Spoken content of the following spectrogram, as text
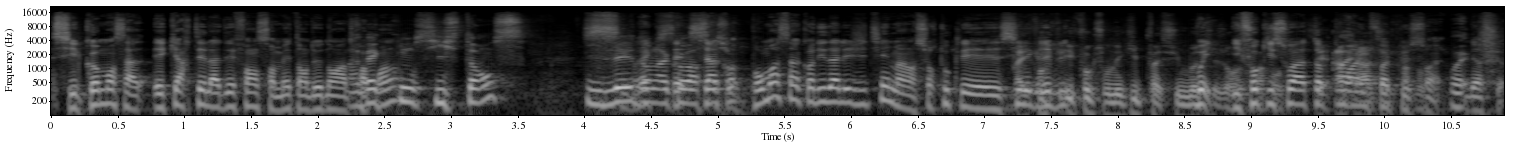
s'il commence à écarter la défense en mettant dedans à 3 Avec points... Avec consistance, il est, est dans la conversation. Un, pour moi, c'est un candidat légitime, hein, surtout que les, si bah, les il, faut, Grizzlies... il faut que son équipe fasse une bonne oui, saison. Il faut qu'il soit top 1 une fois de plus, ouais, ouais. bien sûr.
